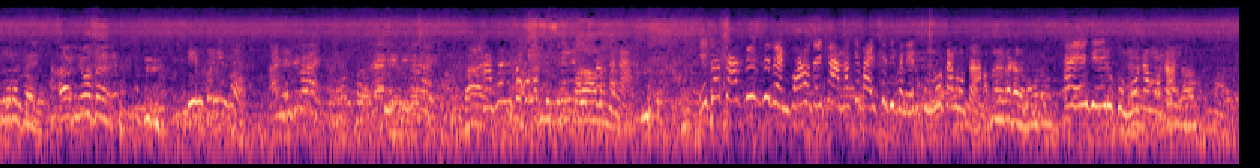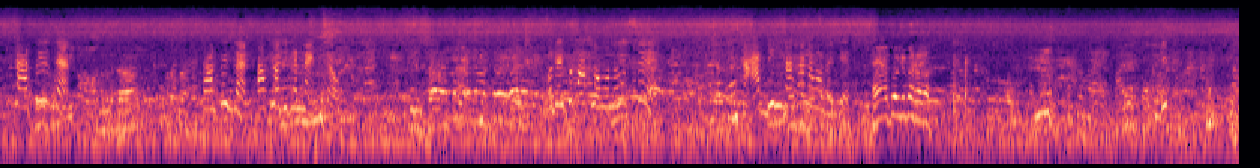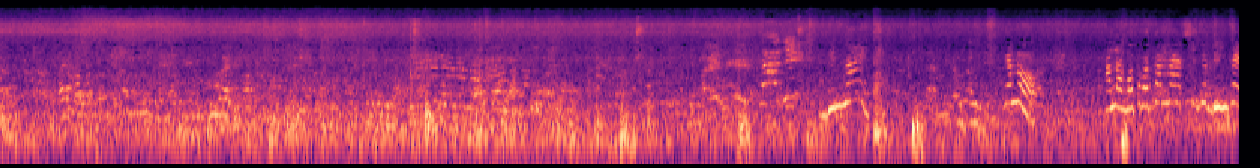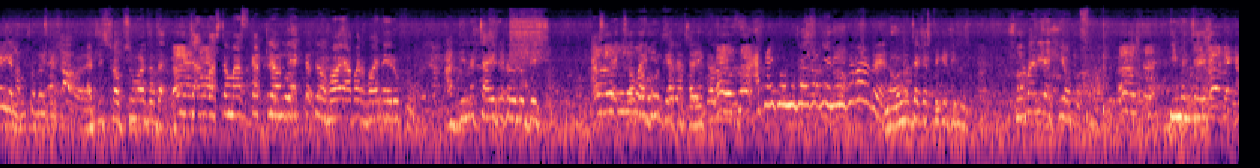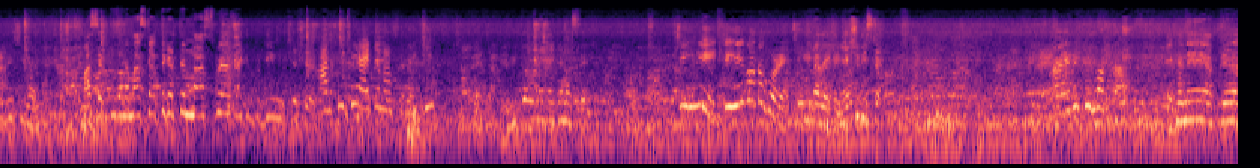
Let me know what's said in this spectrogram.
ডিম তো নিব। আপনাদের তো কোনো সিস্টেমই বুঝতেছে না। এটা চার পিস দিবেন বড় দেখে আমাকে বাইছে দিবেন এরকম মোটা মোটা। হ্যাঁ এই যে এরকম মোটা মোটা। চার পিস দেন চার পিস দেন পাতলা দিবেন না একটাও ওটা একটু পাতলা মনে হচ্ছে। আর ডিম দেখান আমাদেরকে। হ্যাঁ তো লিখা খাব ডিম নাই? কেন? আল্লাহ গতবার তো আমরা একসাথে ডিম খেয়ে গেলাম ষোলোই অ্যাটলিস্ট সবসময় তো চার পাঁচটা মাছ কাটলে অন্য একটাতে হয় আবার হয় না এরকম। আর ডিমের চাহিদাটা হলো বেশি। সবাই ডিম খেতে চায় এই কারণে আপনার কি অন্য জায়গা থেকে এনে দিতে পারবেন? না অন্য জায়গা থেকে ডিম সবারই একই অবস্থা। ডিমের চাহিদা বেশি হয়। মাছের তুলনায় মাছ কাটতে কাটতে মাছ পেয়ে যায় কিন্তু ডিম শেষে আর কি কি আইটেম আছে দেখি? ভিতরে অনেক আইটেম আছে। চিংড়ি চিংড়ি কত করে? চিংড়ি মেলা এখানে একশো বিশ টাকা। আর কি ভর্তা? এখানে আপনার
